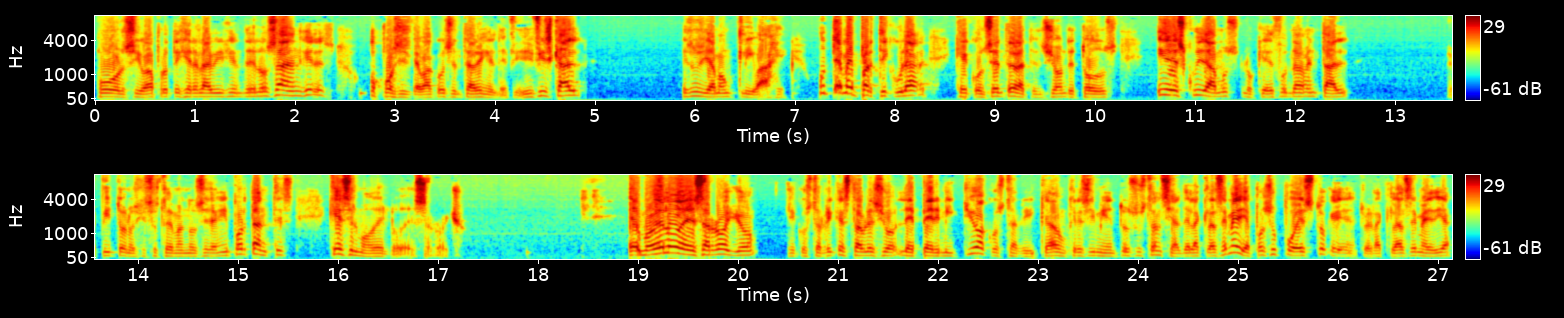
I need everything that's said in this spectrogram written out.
por si va a proteger a la Virgen de los Ángeles o por si se va a concentrar en el déficit fiscal. Eso se llama un clivaje. Un tema en particular que concentra la atención de todos y descuidamos lo que es fundamental, repito, no es que esos temas no sean importantes, que es el modelo de desarrollo. El modelo de desarrollo que Costa Rica estableció le permitió a Costa Rica un crecimiento sustancial de la clase media. Por supuesto que dentro de la clase media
